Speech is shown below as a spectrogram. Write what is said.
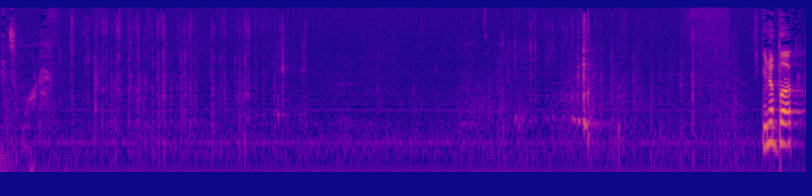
Get some water. In a book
